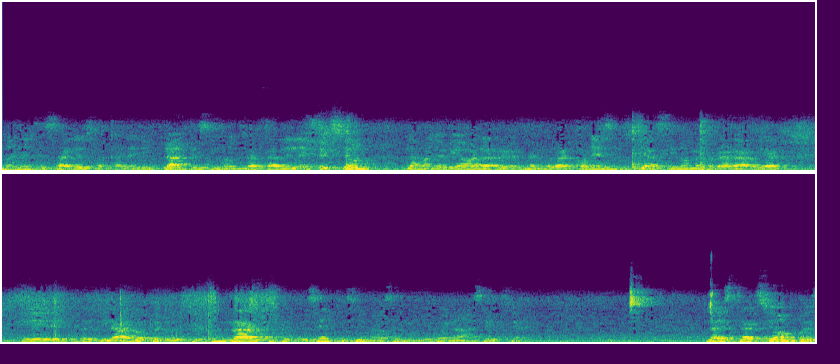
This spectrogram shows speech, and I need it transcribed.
no es necesario sacar el implante, sino tratarle la infección. La mayoría van a mejorar con eso. Ya si no mejorara, habría que retirarlo, pero eso es muy raro que se presente si no hace muy buena asepsia. La extracción, pues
